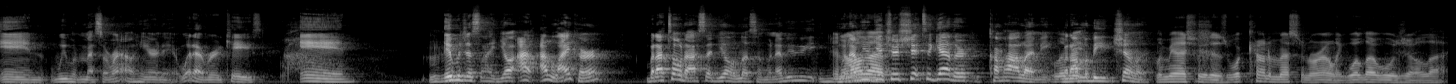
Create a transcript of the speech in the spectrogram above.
and we would mess around here and there, whatever the case, and Mm-hmm. it was just like, yo, I, I like her. But I told her, I said, "Yo, listen. Whenever you, all whenever you that- get your shit together, come holler at me. but me- I'm gonna be chilling. Let me ask you this: What kind of messing around? Like, what level was y'all at?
